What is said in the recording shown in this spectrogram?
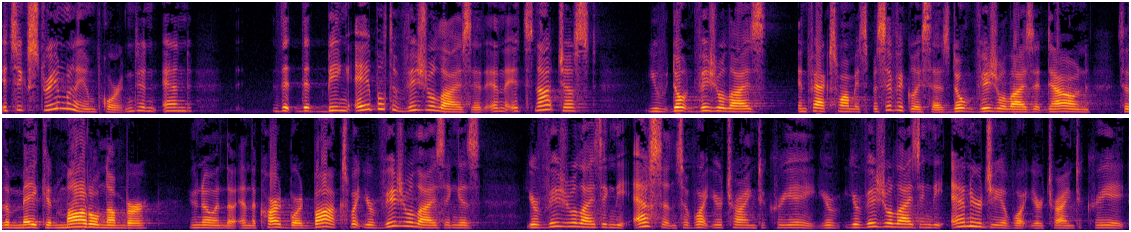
it's extremely important and, and that, that being able to visualize it, and it's not just you don't visualize, in fact, Swami specifically says, don't visualize it down to the make and model number, you know, in the, in the cardboard box. What you're visualizing is you're visualizing the essence of what you're trying to create. You're, you're visualizing the energy of what you're trying to create.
